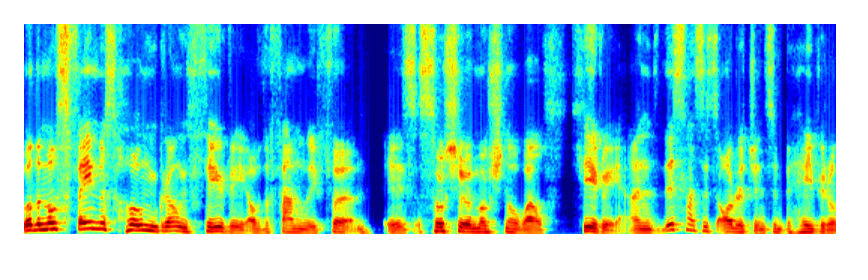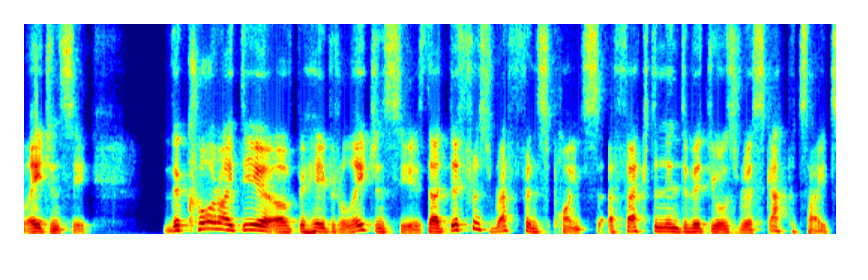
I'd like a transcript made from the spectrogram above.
Well, the most famous homegrown theory of the family firm is social emotional wealth theory, and this has its origins in behavioral agency. The core idea of behavioral agency is that different reference points affect an individual's risk appetite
